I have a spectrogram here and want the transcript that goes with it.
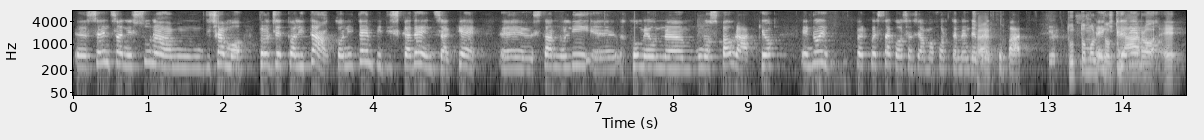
eh, senza nessuna mh, diciamo, progettualità, con i tempi di scadenza che eh, stanno lì eh, come un, uno spauracchio e noi per questa cosa siamo fortemente certo. preoccupati. Tutto molto chiaro e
